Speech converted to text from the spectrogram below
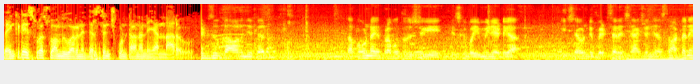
వెంకటేశ్వర స్వామి వారిని దర్శించుకుంటానని అన్నారు. తప్పకుండా ఇది ప్రభుత్వ దృష్టికి తీసుకుపోయి ఇమీడియట్గా ఈ సెవెంటీ బెడ్స్ అనేది శాంక్షన్ చేస్తాం. అట్లనే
